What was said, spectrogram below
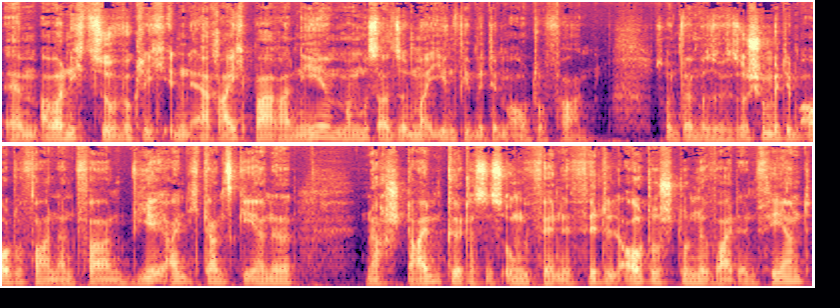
Ähm, aber nicht so wirklich in erreichbarer Nähe. Man muss also immer irgendwie mit dem Auto fahren. So, und wenn wir sowieso schon mit dem Auto fahren, dann fahren wir eigentlich ganz gerne nach Steimke. Das ist ungefähr eine Viertel-Autostunde weit entfernt.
